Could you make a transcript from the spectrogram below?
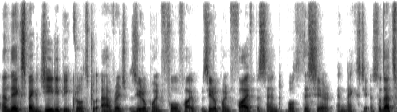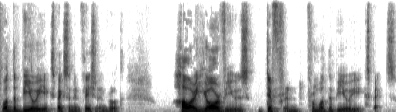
And they expect GDP growth to average 0.45, 0.5% both this year and next year. So that's what the BOE expects on inflation and growth. How are your views different from what the BOE expects?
